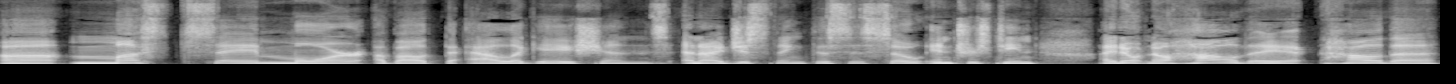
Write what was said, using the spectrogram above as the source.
uh, must say more about the allegations. And I just think this is so interesting. I don't know how they, how the,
